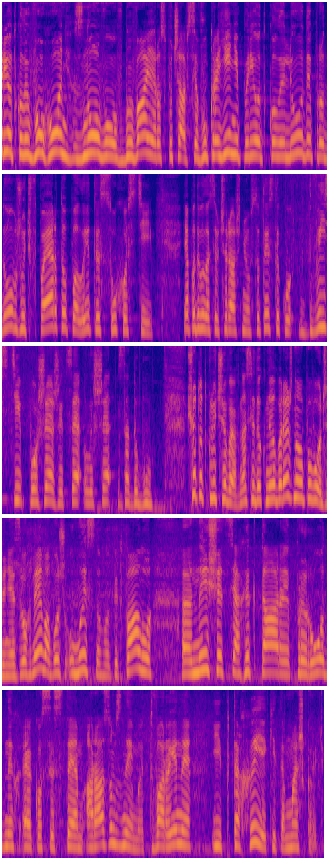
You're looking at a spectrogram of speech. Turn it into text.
Період, коли вогонь знову вбиває, розпочався в Україні. Період, коли люди продовжують вперто палити сухостій. Я подивилася вчорашню статистику: 200 пожежі це лише за добу. Що тут ключове? Внаслідок необережного поводження з вогнем або ж умисного підпалу е, нищаться гектари природних екосистем, а разом з ними тварини і птахи, які там мешкають.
